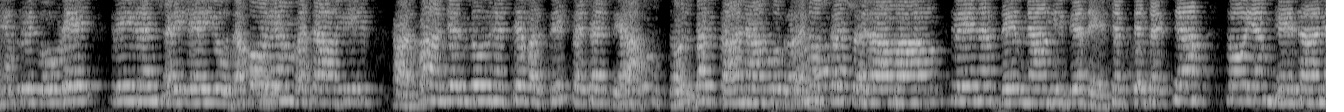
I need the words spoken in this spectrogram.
न्यत्रिकूडे क्रीडन् शैले युधपोऽयं वशापि सर्वान् जन्तु शक्त्या दुर्भक्तानां पुत्रनोकशराम स्वेन देव्ना दिव्यते शक्त्यशक्त्या सोऽयं केदान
